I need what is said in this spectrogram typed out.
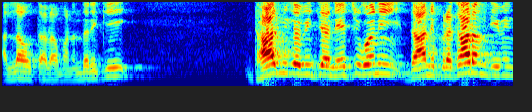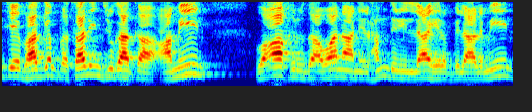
అల్లాహుతాలా మనందరికీ ధార్మిక విద్య నేర్చుకొని దాని ప్రకారం జీవించే భాగ్యం ప్రసాదించుగాక. ఆమీన్. వాఖిరు దావానా రబ్బిలాలమీన్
